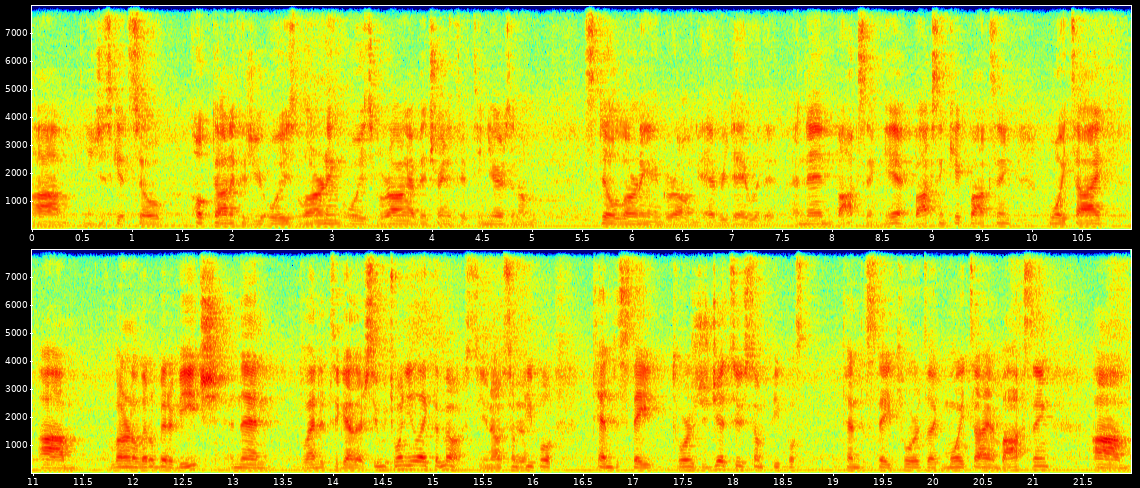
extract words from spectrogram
Um, you just get so hooked on it because you're always learning, always growing. I've been training 15 years and I'm still learning and growing every day with it. And then boxing, yeah, boxing, kickboxing, Muay Thai. Um, learn a little bit of each and then blend it together. See which one you like the most. You know, some Yeah. people tend to stay towards jiu-jitsu. Some people tend to stay towards like Muay Thai and boxing. Um,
